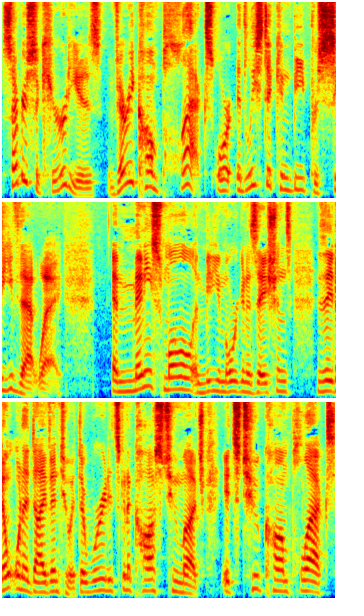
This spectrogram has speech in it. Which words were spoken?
cybersecurity is very complex, or at least it can be perceived that way. And many small and medium organizations, they don't want to dive into it. They're worried it's going to cost too much. It's too complex.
